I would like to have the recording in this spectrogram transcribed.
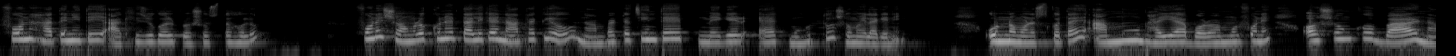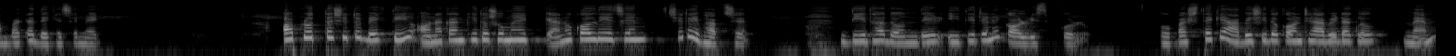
ফোন হাতে নিতেই আখি যুগল প্রশস্ত হলো। ফোনের সংরক্ষণের তালিকায় না থাকলেও নাম্বারটা চিনতে মেঘের এক মুহূর্ত সময় লাগেনি। অন্য মনস্কতায় আম্মু, ভাইয়া, বড় আম্মুর ফোনে অসংখ্য বার নাম্বারটা দেখেছে মেঘ। অপ্রত্যাশিত ব্যক্তি অনাকাঙ্ক্ষিত সময়ে কেন কল দিয়েছেন সেটাই ভাবছে। দ্বিধা দ্বন্দ্বের ইতি টেনে কল রিসিভ করল। ওপাশ থেকে আবেশিত কণ্ঠে আবির ডাকলো, ম্যাম?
